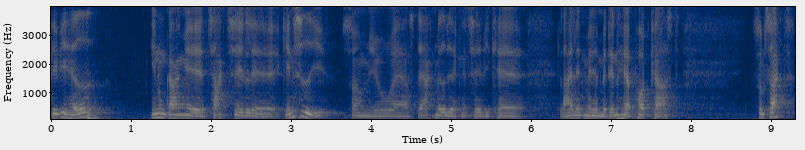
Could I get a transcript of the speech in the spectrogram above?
det, vi havde. Endnu en gang øh, tak til øh, Gensidige, som jo er stærkt medvirkende til, at vi kan lege lidt med, med den her podcast. Som sagt,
